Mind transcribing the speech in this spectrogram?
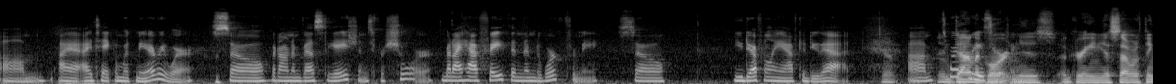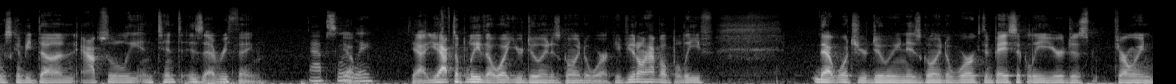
Um, I, I take them with me everywhere. So, but on investigations for sure. But I have faith in them to work for me. So, you definitely have to do that. Yep. Um, And Donna. Gorton is agreeing. Yes, several things can be done. Absolutely, intent is everything. Absolutely. Yeah, you have to believe that what you're doing is going to work. If you don't have a belief that what you're doing is going to work, then basically you're just throwing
